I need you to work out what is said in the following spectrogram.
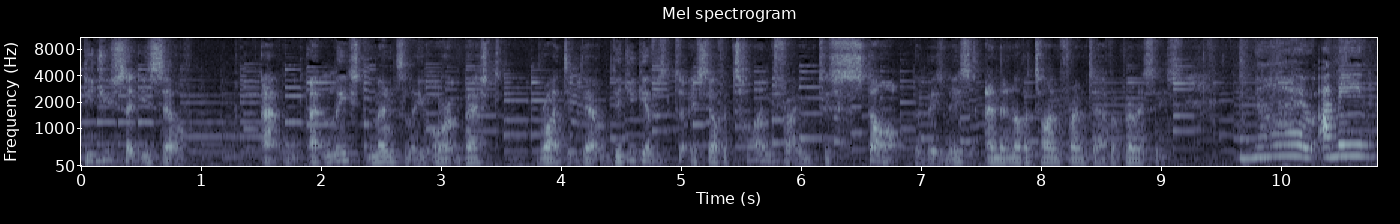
did you set yourself, at, at least mentally or at best, write it down? Did you give yourself a time frame to start the business and another time frame to have a premises? No, I mean,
